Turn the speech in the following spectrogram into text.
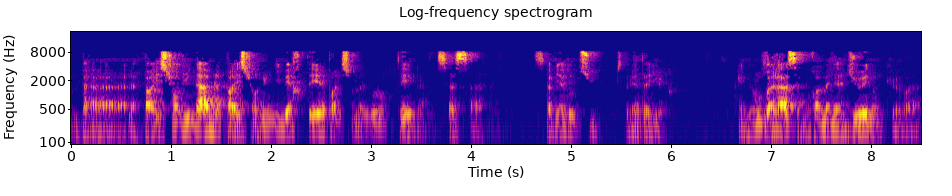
bah, l'apparition d'une âme, l'apparition d'une liberté, l'apparition de la volonté, bah, ça, ça, vient d'au-dessus, ça vient d'ailleurs. Et donc, voilà, ça nous ramène à Dieu, et donc euh, voilà,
